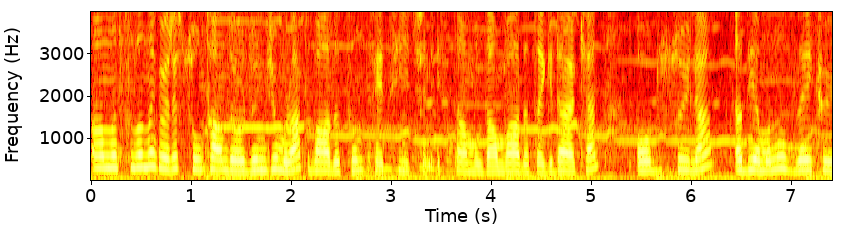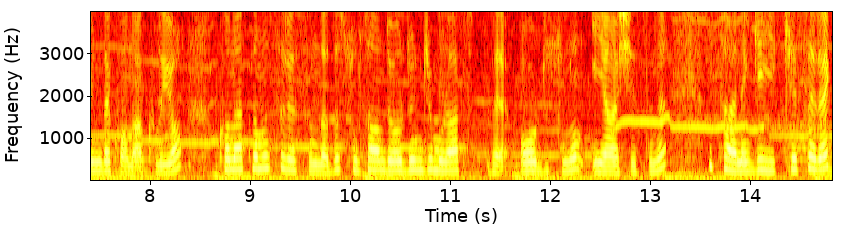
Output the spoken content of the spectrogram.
Anlatılana göre Sultan 4. Murat Bağdat'ın fethi için İstanbul'dan Bağdat'a giderken ordusuyla Adıyaman'ın Z köyünde konaklıyor. Konaklama sırasında da Sultan 4. Murat ve ordusunun iaşesini bir tane geyik keserek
